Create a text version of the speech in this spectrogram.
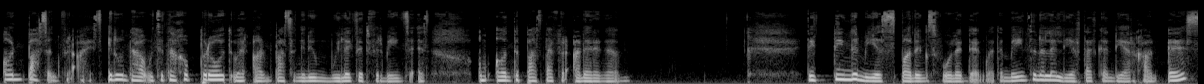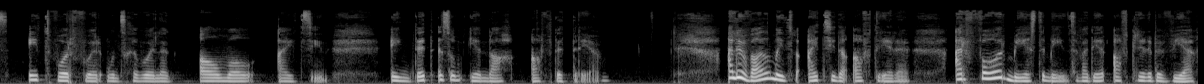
aanpassing vereis. En onthou, ons het nou gepraat oor aanpassing en hoe moeilik dit vir mense is om aan te pas by veranderinge. Die tiende mees spanningsvolle ding wat 'n mens in hulle lewenstyd kan deurgaan is iets waarvoor ons gewoonlik almal uitsien. En dit is om eendag af te tree. Alhoewel mense uitsien na aftrede, ervaar meeste mense wat deur aftrede beweeg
